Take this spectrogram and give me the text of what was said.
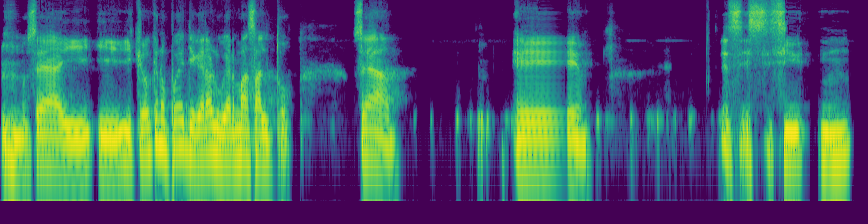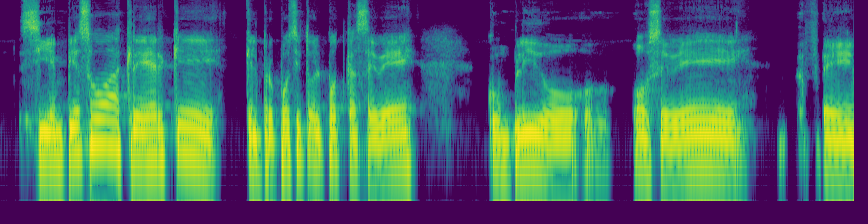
o sea, y, creo que no puede llegar al lugar más alto. O sea, eh, si, mm, si empiezo a creer que, que, el propósito del podcast se ve cumplido o, se ve eh,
